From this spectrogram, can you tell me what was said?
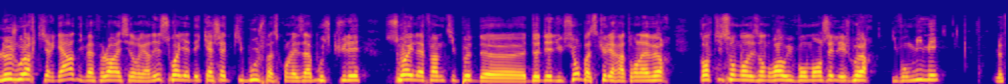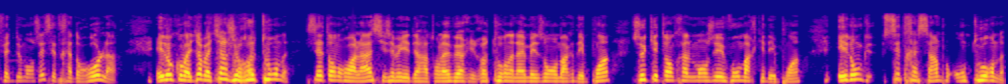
Le joueur qui regarde, il va falloir essayer de regarder. Soit il y a des cachettes qui bougent parce qu'on les a bousculées, soit il a fait un petit peu de, déduction parce que les ratons laveurs, quand ils sont dans des endroits où ils vont manger les joueurs, ils vont mimer le fait de manger, c'est très drôle. Et donc on va dire, bah tiens, je retourne cet endroit-là. Si jamais il y a des ratons laveurs, ils retournent à la maison, on marque des points. Ceux qui étaient en train de manger vont marquer des points. Et donc c'est très simple, on tourne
